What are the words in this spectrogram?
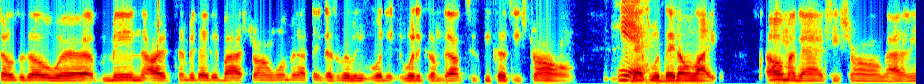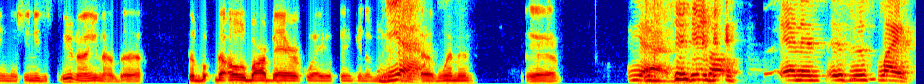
shows ago, where men are intimidated by a strong woman. I think that's really what it what it comes down to because he's strong. yeah, That's what they don't like. Oh my God, she's strong. I you know she needs to you know you know the the the old barbaric way of thinking of men, Yeah. of women. Yeah. yeah. So, and it's it's just like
